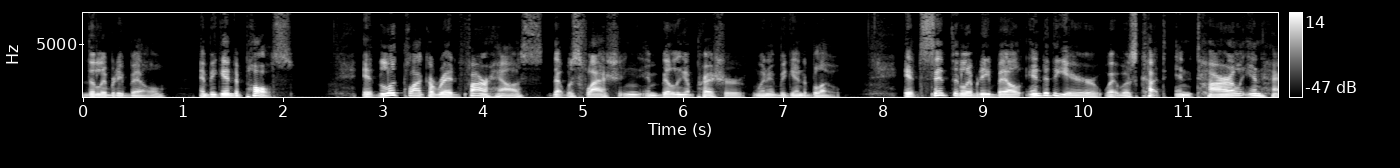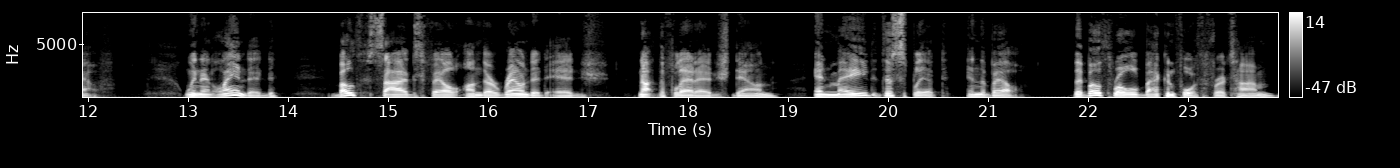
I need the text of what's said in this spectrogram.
the Liberty Bell and began to pulse. It looked like a red firehouse that was flashing and building up pressure when it began to blow. It sent the Liberty Bell into the air where it was cut entirely in half. When it landed, both sides fell on their rounded edge, not the flat edge down, and made the split in the bell. They both rolled back and forth for a time,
